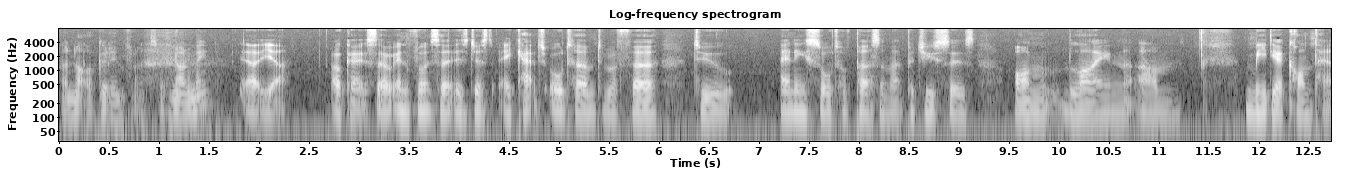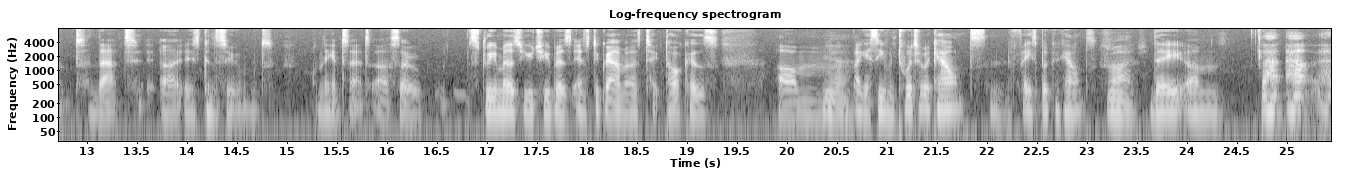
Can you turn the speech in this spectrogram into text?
but not a good influence. If you know what I mean? Uh, yeah. Okay, so influencer is just a catch-all term to refer to any sort of person that produces online um, media content that uh, is consumed on the internet. Uh, so streamers, YouTubers, Instagrammers, TikTokers, um, Yeah. I guess even Twitter accounts and Facebook accounts. Right. They um, But how, how,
